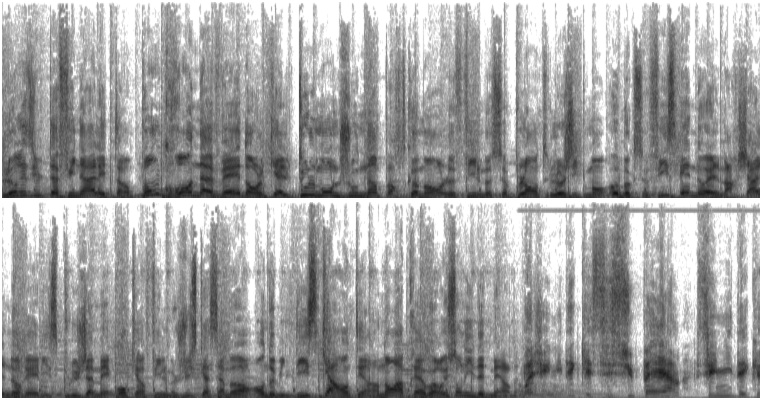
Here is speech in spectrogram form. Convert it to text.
Le résultat final est un bon gros navet dans lequel tout le monde joue n'importe comment, le film se plante logiquement au box-office et Noël Marshall ne réalise plus jamais aucun film jusqu'à sa mort en 2010, 41 ans après avoir eu son idée de merde. Moi j'ai une idée qui est c'est super, c'est une idée que...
